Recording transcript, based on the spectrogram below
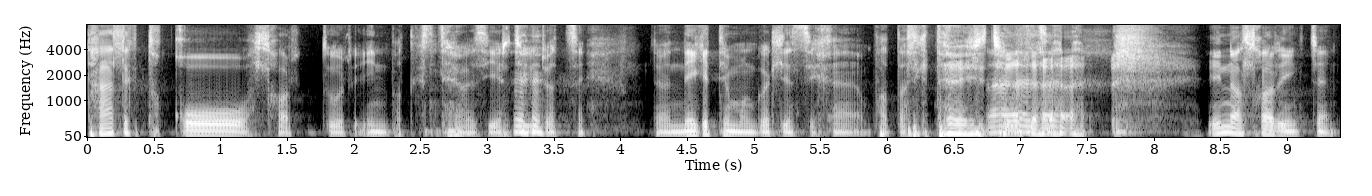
таалагдахгүй болохоор зүгээр энэ подкаст дээр бас ярьж гэж бодсон. Тэгээ негатив Mongolians-ийн подкасттай ярьж байгаа. Энэ болохоор ингэж байна.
